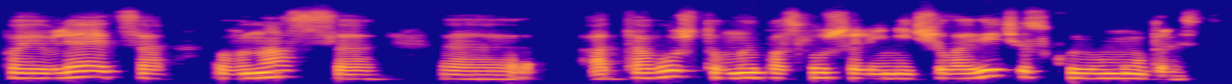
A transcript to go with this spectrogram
появляется в нас э, от того, что мы послушали не человеческую мудрость,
